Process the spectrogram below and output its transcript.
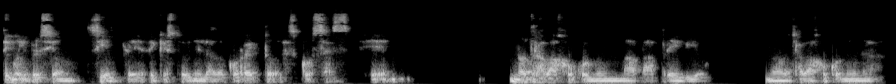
tengo la impresión siempre de que estoy en el lado correcto de las cosas. Eh, no trabajo con un mapa previo, no trabajo con una,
